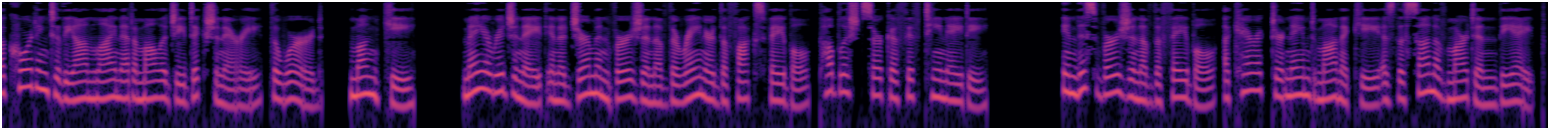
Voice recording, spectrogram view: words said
According to the online etymology dictionary, the word «monkey» may originate in a German version of the Reynard the Fox fable, published circa 1580. In this version of the fable, a character named Moneke is the son of Martin the ape.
